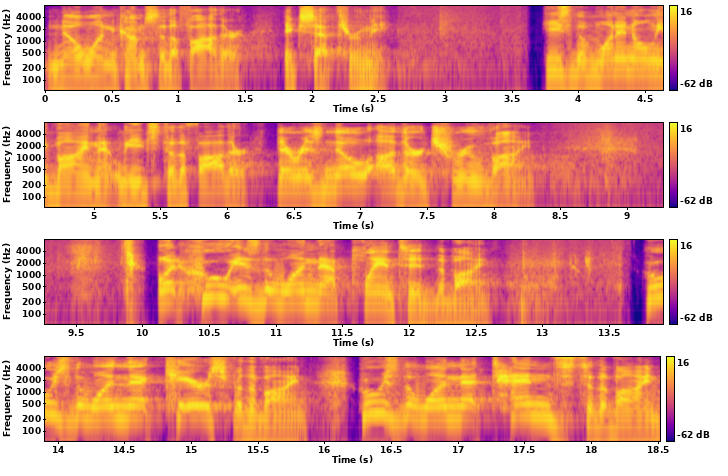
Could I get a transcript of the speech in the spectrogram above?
No one comes to the Father except through me. He's the one and only vine that leads to the Father. There is no other true vine. But who is the one that planted the vine? Who's the one that cares for the vine? Who's the one that tends to the vine,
